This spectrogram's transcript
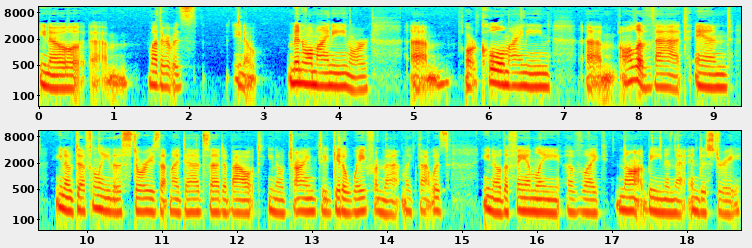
you know um, whether it was you know mineral mining or um, or coal mining, um, all of that, and you know definitely the stories that my dad said about you know trying to get away from that, like that was you know, the family of like not being in that industry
